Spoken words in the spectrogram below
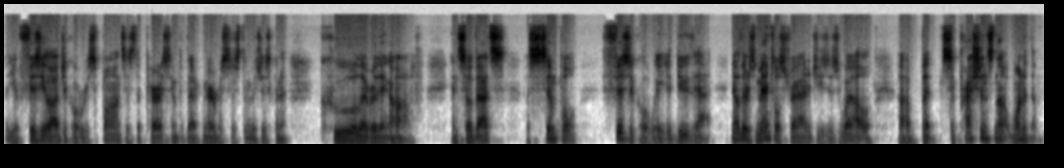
your physiological response is the parasympathetic nervous system is just going to cool everything off. And so that's a simple physical way to do that. Now, there's mental strategies as well, uh, but suppression's not one of them.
